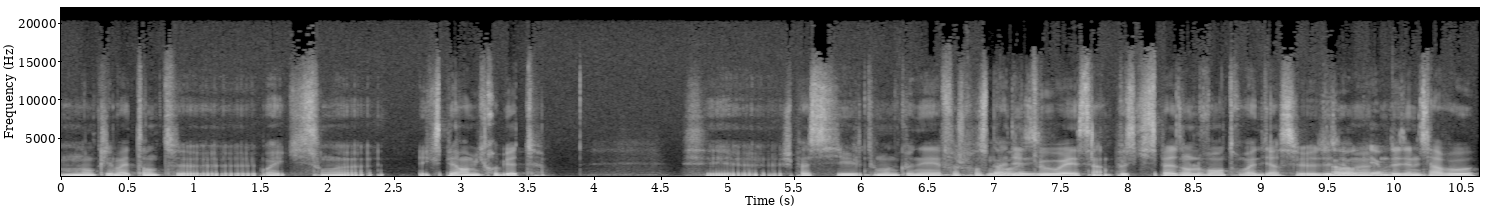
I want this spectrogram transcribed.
mon oncle et ma tante, euh, qui sont euh, experts en microbiote. C'est, euh, je sais pas si tout le monde connaît, enfin je pense Non, pas du tout, ouais, c'est un peu ce qui se passe dans le ventre, on va dire, c'est le deuxième, Ah, ouais. deuxième cerveau.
